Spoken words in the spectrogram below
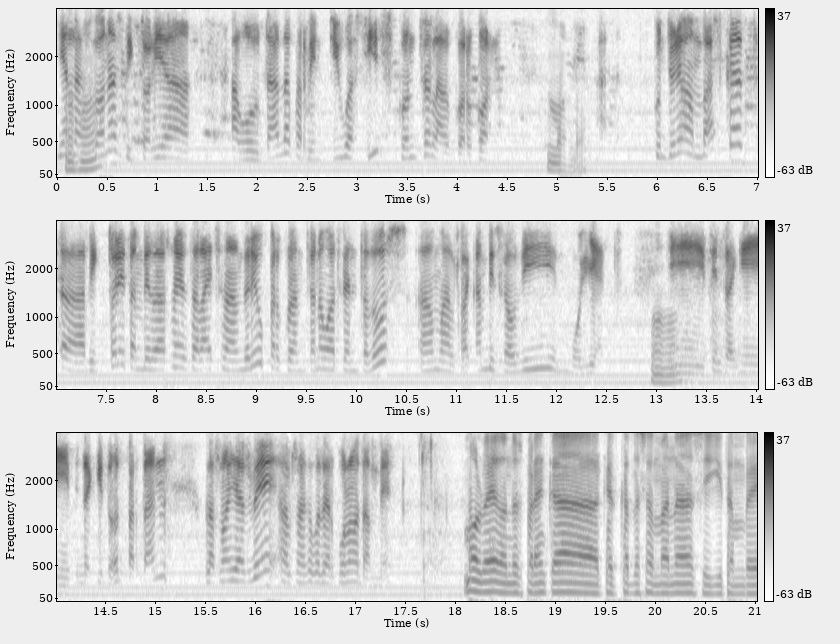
i en Mhm. les dones victòria avoltada per 21 a 6 contra l'Alcorcón. Molt bé. Continuem amb bàsquet, eh, victòria també de les noies de l'Aix Sant Andreu per 49 a 32 amb el recanvis Gaudí Mollet. Mhm. I fins aquí, fins aquí tot. Per tant, les noies bé, els nois de waterpolo també. Molt bé, doncs esperem que aquest cap de setmana sigui també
